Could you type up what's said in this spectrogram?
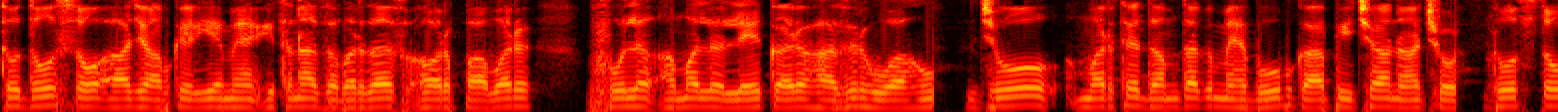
तो दोस्तों, आज आपके लिए मैं इतना ज़बरदस्त और पावरफुल अमल लेकर हाज़िर हुआ हूँ। जो मरते दम तक महबूब का पीछा ना छोड़। दोस्तों,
